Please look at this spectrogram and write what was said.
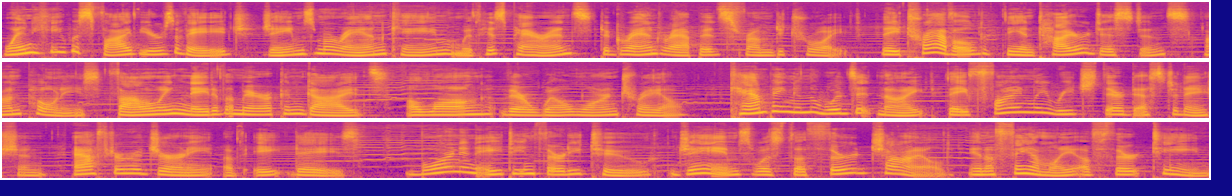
When he was five years of age, James Moran came with his parents to Grand Rapids from Detroit. They traveled the entire distance on ponies, following Native American guides along their well worn trail. Camping in the woods at night, they finally reached their destination after a journey of eight days. Born in 1832, James was the third child in a family of 13.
